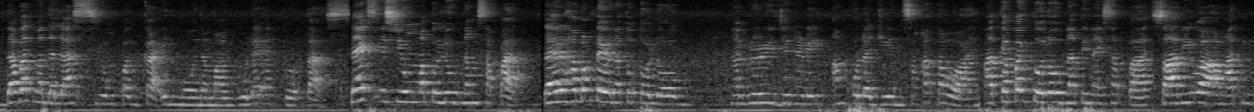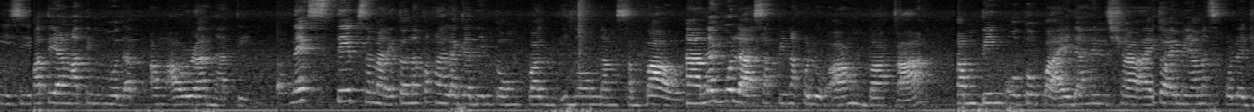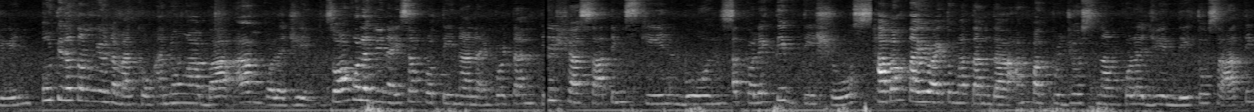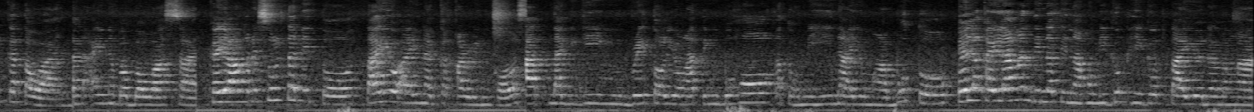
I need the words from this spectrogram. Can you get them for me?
dapat madalas yung pagkain mo ng mga gulay at prutas. Next is yung matulog ng sapat. Dahil habang tayo natutulog, nagre-regenerate ang collagen sa katawan. At kapag tulog natin ay sapat, sariwa ang ating isip, pati ang ating mood at ang aura natin. Next tips naman, ito napakahalaga din tong pag-inom ng sabaw na nagmula sa pinakuluang baka kambing o tupa ay dahil siya ay ito ay mayaman sa collagen. Kung tinatanong nyo naman kung ano nga ba ang collagen. So ang collagen ay isang protina na importante siya sa ating skin, bones, at collective tissues. Habang tayo ay tumatanda, ang pag-produce ng collagen dito sa ating katawan ay nababawasan. Kaya ang resulta nito, tayo ay nagkaka-wrinkles at nagiging brittle yung ating buhok at humihina yung mga buto. Kaya kailangan din natin na humigop-higop tayo ng mga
